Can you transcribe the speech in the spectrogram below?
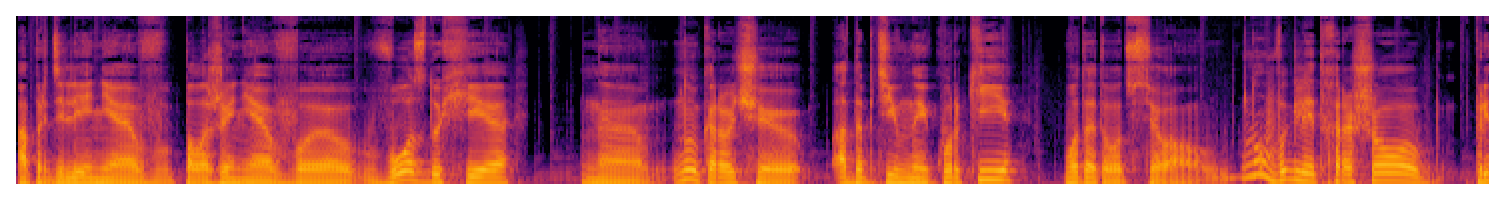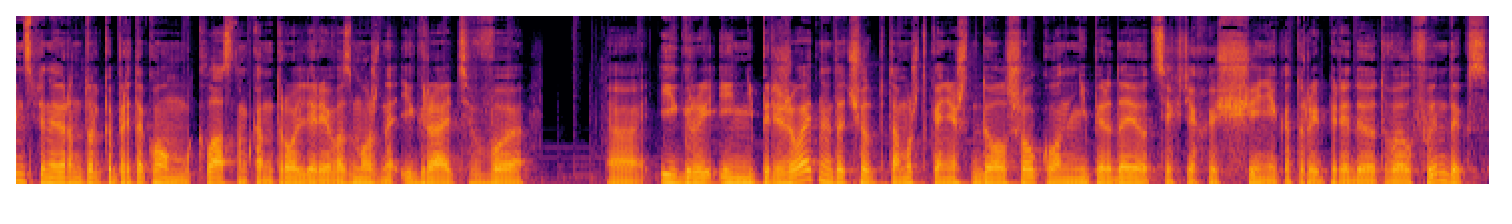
определение в положения в воздухе, э, ну, короче, адаптивные курки, вот это вот все. Ну, выглядит хорошо. В принципе, наверное, только при таком классном контроллере возможно играть в игры и не переживать на этот счет, потому что, конечно, DualShock, он не передает всех тех ощущений, которые передает Valve Index.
